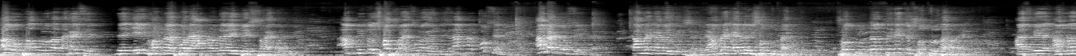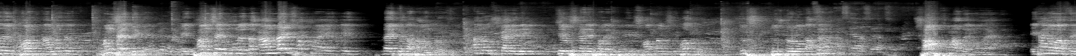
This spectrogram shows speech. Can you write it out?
ভালো ভদ্রতা দেখাইছে যে এই ঘটনার পরে আপনাদের এই দেশ ছাড়া করবে আপনি তো সবসময় স্লোগান দিচ্ছেন আপনার করছেন। আমরা করছি এটা। আমরা কেন এই জিনিসটা করি? আমরা কেন এই শত্রুতা করি? শত্রুতার থেকে তো শত্রুতা হয়। আজকে আমাদের আমাদের ধ্বংসের দিকে। এই ধ্বংসের মূলত আমরাই সবসময় এই- দায়িত্বটা পালন করেছি। আমরা উস্কানি দিই সেই উস্কানির ফলে পৃথিবীর সব ভদ্র দুষ্ট লোক আছে না? সব সমাজের মধ্যে এখানেও আছে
